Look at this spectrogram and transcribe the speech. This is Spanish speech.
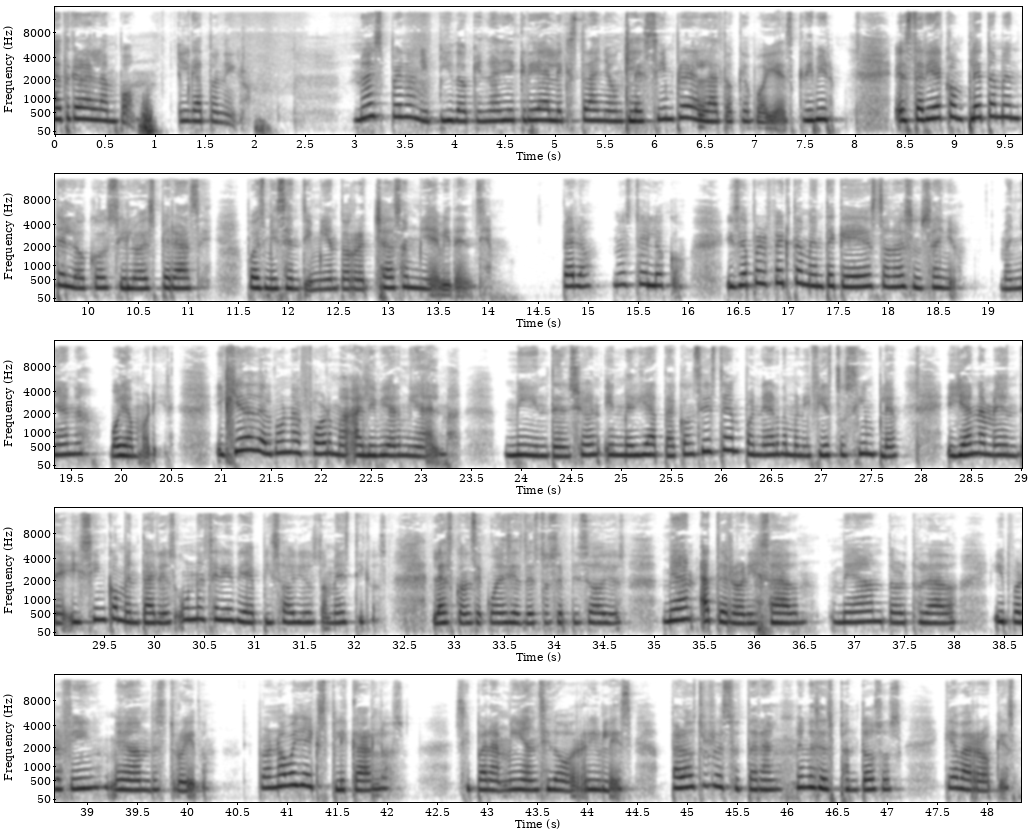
Edgar Allan Poe, El gato negro. No espero ni pido que nadie crea el extraño aunque simple relato que voy a escribir. Estaría completamente loco si lo esperase, pues mis sentimientos rechazan mi evidencia. Pero no estoy loco, y sé perfectamente que esto no es un sueño. Mañana voy a morir, y quiero de alguna forma aliviar mi alma, mi intención inmediata consiste en poner de manifiesto simple y llanamente y sin comentarios una serie de episodios domésticos. Las consecuencias de estos episodios me han aterrorizado, me han torturado y por fin me han destruido. Pero no voy a explicarlos. Si para mí han sido horribles, para otros resultarán menos espantosos que barroques.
